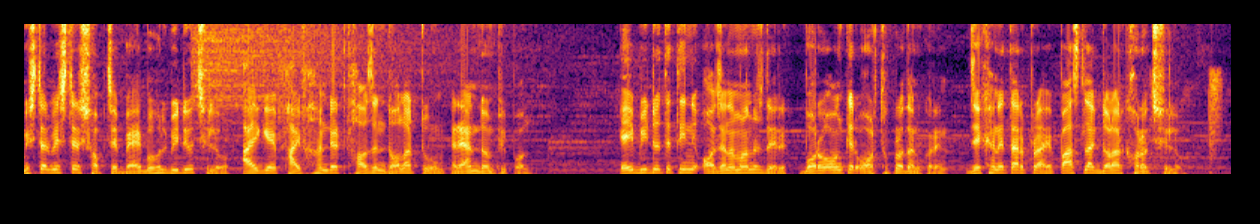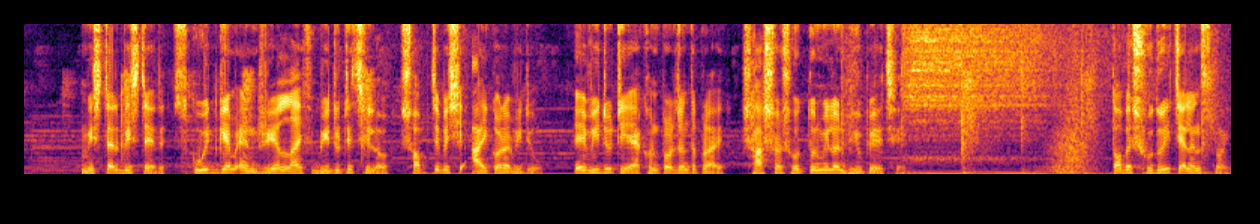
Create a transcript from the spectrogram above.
মিস্টার বিস্টের সবচেয়ে ব্যয়বহুল ভিডিও ছিল I gave five hundred thousand dollar to random people. এই ভিডিওতে তিনি অজানা মানুষদের বড় অঙ্কের অর্থ প্রদান করেন, যেখানে তার প্রায় পাঁচ লাখ ডলার খরচ ছিল। মিস্টার বিস্টের squid game and real life ভিডিওটি ছিল সবচেয়ে বেশি আয় করা ভিডিও। এই ভিডিওটি এখন পর্যন্ত প্রায় সাতশো সত্তর মিলিয়ন ভিউ পেয়েছে। তবে শুধুই চ্যালেঞ্জ নয়,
